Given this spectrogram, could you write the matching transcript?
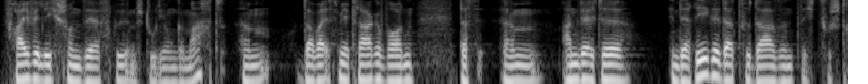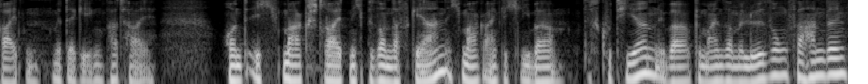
freiwillig schon sehr früh im Studium gemacht. Ähm, dabei ist mir klar geworden, dass ähm, Anwälte in der Regel dazu da sind, sich zu streiten mit der Gegenpartei. Und ich mag Streit nicht besonders gern. Ich mag eigentlich lieber diskutieren, über gemeinsame Lösungen verhandeln.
